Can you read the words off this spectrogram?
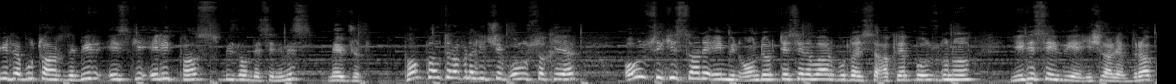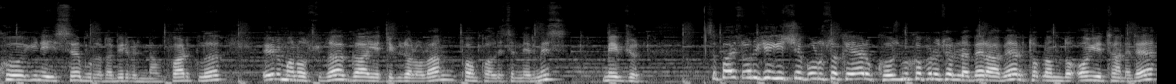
Bir de bu tarzda bir eski elit pas Bizon desenimiz mevcut. Pompalı tarafına geçecek olursak eğer 18 tane Emin 14 deseni var. Burada ise Akrep Bozgunu, 7 seviye Yeşil Alev Draco yine ise burada da birbirinden farklı. Elmanos'u da gayet de güzel olan pompalı desenlerimiz mevcut. Spice 12'ye geçecek olursak eğer kozmik operatörle beraber toplamda 17 tane de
